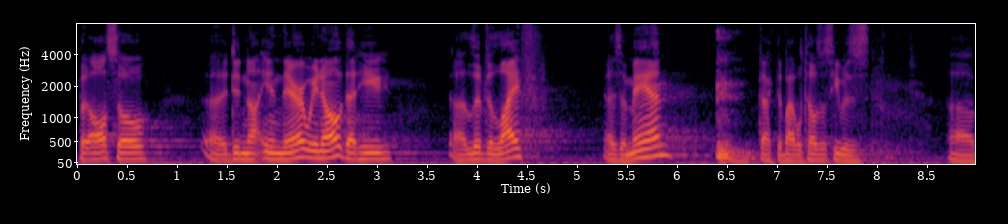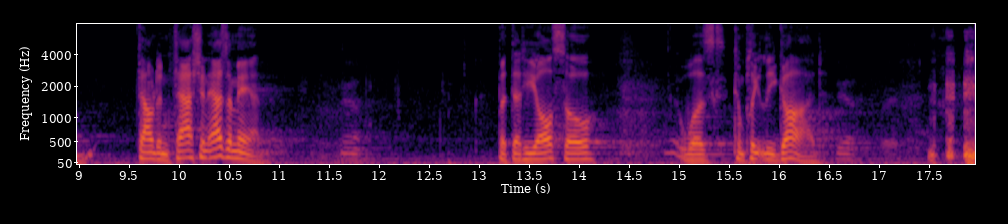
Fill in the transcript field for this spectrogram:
but also uh, did not end there. We know that he uh, lived a life as a man. in fact, the Bible tells us he was uh, found in fashion as a man but that he also was completely God. Yeah.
